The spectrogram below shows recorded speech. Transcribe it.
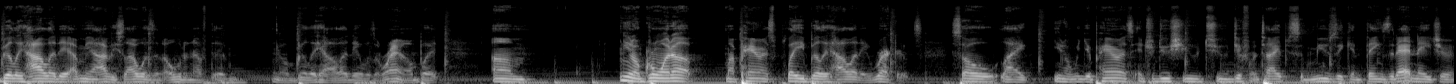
Billie Holiday. I mean, obviously, I wasn't old enough to, you know, Billie Holiday was around, but, um, you know, growing up, my parents played Billie Holiday records. So, like, you know, when your parents introduce you to different types of music and things of that nature,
